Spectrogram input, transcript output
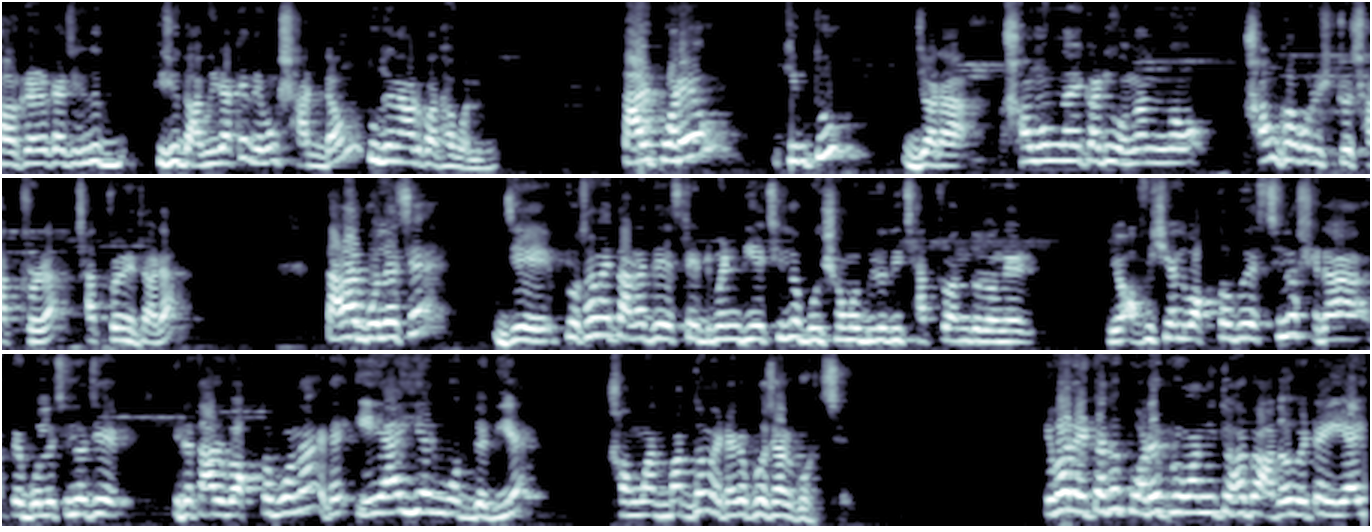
সরকারের কাছে কিন্তু কিছু দাবি রাখেন এবং শাটডাউন তুলে নেওয়ার কথা বলেন। তারপরেও কিন্তু যারা সমন্বয়কারী, অন্যান্য সংখ্যাগরিষ্ঠ ছাত্ররা, ছাত্রনেতারা, তারা বলেছে যে প্রথমে তারা যে স্টেটমেন্ট দিয়েছিল বৈষম্য বিরোধী ছাত্র আন্দোলনের যে অফিসিয়াল বক্তব্য এসেছিল, সেটাতে বলেছিল যে এটা তার বক্তব্য না, এটা এআই এর মধ্যে দিয়ে সংবাদ মাধ্যম এটাকে প্রচার করছে। এবার এটাকে পরে প্রমাণিত হবে আদৌ এটা এআই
